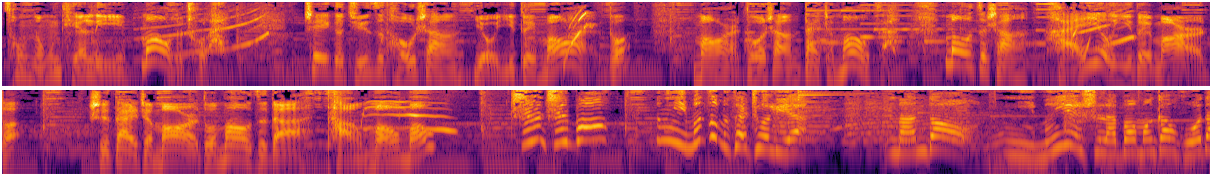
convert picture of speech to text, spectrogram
从农田里冒了出来，这个橘子头上有一对猫耳朵，猫耳朵上戴着帽子，帽子上还有一对猫耳朵，是戴着猫耳朵帽子的糖猫猫。吱吱帮，你们怎么在这里？难道你们也是来帮忙干活的？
